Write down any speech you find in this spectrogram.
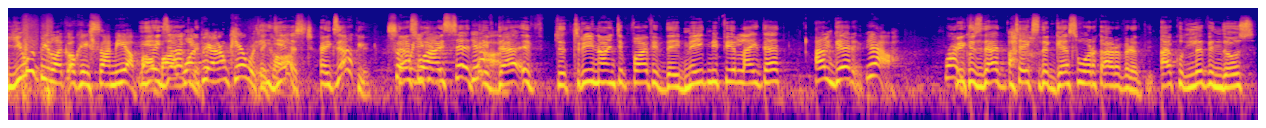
you would be like, okay, sign me up. I'll Yeah, buy one pair. I don't care what they cost. Yes, exactly. So That's why can- I said yeah. if that if the 395 if they made me feel like that, I'll get it. Yeah, right. Because that takes the guesswork out of it. I could live in those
